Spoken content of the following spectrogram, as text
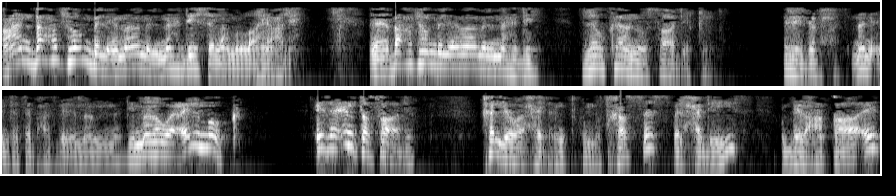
عن بحثهم بالإمام المهدي سلام الله عليه. آه بحثهم بالإمام المهدي لو كانوا صادقين اللي تبحث من أنت تبحث بالإمام المهدي؟ ما هو علمك؟ إذا أنت صادق خلي واحد عندكم متخصص بالحديث وبالعقائد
